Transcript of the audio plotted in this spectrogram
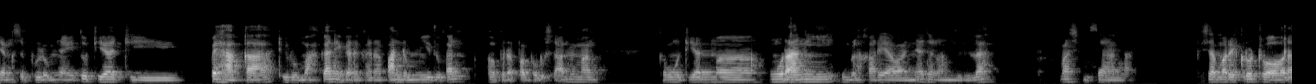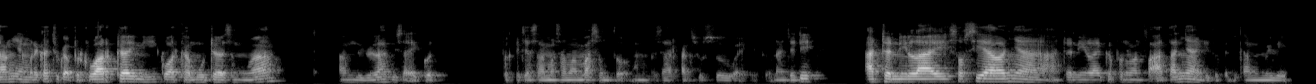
yang sebelumnya itu dia di PHK, dirumahkan ya gara-gara pandemi itu kan beberapa perusahaan memang kemudian mengurangi jumlah karyawannya dan alhamdulillah Mas bisa bisa merekrut dua orang yang mereka juga berkeluarga ini, keluarga muda semua. Alhamdulillah bisa ikut bekerja sama sama Mas untuk membesarkan susu kayak gitu. Nah, jadi ada nilai sosialnya, ada nilai kebermanfaatannya gitu ketika memilih.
